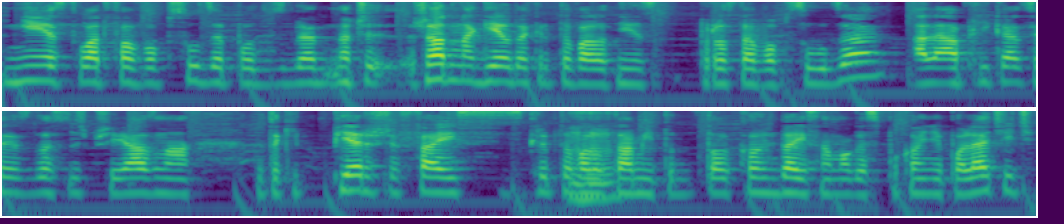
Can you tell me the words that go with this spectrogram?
Nie jest łatwa w obsłudze pod względem, znaczy żadna giełda kryptowalut nie jest prosta w obsłudze, ale aplikacja jest dosyć przyjazna. To taki pierwszy face z kryptowalutami, to, to Coinbase'a mogę spokojnie polecić.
